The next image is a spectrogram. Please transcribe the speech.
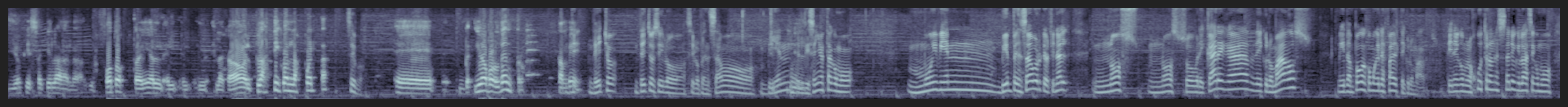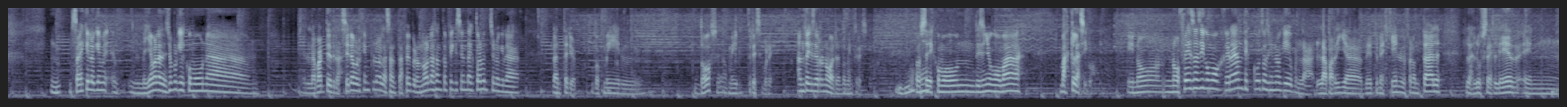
yo que saqué la- la- las fotos, traía el, el- el- el acabado del plástico en las puertas, Sí, eh, iba por dentro también. De, de hecho, de hecho si lo, si lo pensamos bien, el diseño está como muy bien, bien pensado porque al final no, sobrecarga de cromados ni tampoco es como que le falte cromados. Tiene como lo justo lo necesario que lo hace como... ¿Sabes qué? Lo que me, me llama la atención porque es como una... En la parte trasera, por ejemplo, la Santa Fe, pero no la Santa Fe que se vende actualmente, sino que la, la anterior, 2012, 2013 por ahí. Antes que se renovara en 2013. Entonces es como un diseño como más, más clásico. Y no, no ofrece así como grandes cosas, sino que la, la parrilla de TMG en el frontal, las luces LED en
